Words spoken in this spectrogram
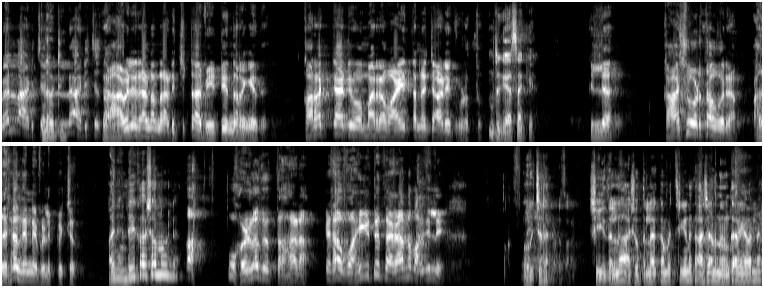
വെള്ളം അടിച്ച് അടിച്ച്. രാവിലെ രണ്ടെണ്ണം അടിച്ചിട്ടാ വീട്ടിൽ നിന്ന് ഇറങ്ങിയത്. കറക്റ്റ് ആയിട്ട് ഇവന്മാരുടെ വായി തന്നെ ചാടി കൊടുത്തു. എന്നിട്ട് കേസാക്കിയ? ഇല്ല. കാശ് കൊടുത്താ ഊരാം അതിനാ നിന്നെ വിളിപ്പിച്ചത്. അതിന് എന്റെ കാശൊന്നുമില്ല. ഉള്ളത് താടാ എടാ വൈകിട്ട് തരാന്ന് പറഞ്ഞില്ലേ? ചേട്ടാ ശീതലിനെ ആശുപത്രിയിലാക്കാൻ വെച്ചിരിക്കുന്ന കാശാണ്. നിങ്ങൾക്ക് അറിയാമല്ലോ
